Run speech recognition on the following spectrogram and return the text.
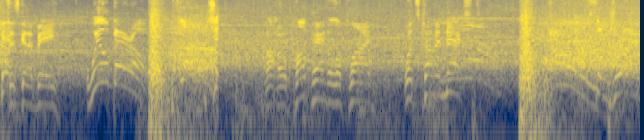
This is gonna be... Wheelbarrow. Uh-oh, pump handle applied. What's coming next? Harrison driver. Nice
